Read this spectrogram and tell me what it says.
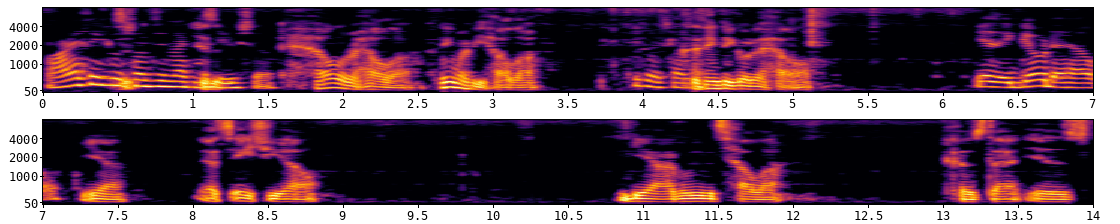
Well, I think it was Is something like Medusa. Hell or Hella? I think it might be Hella. I think it was 'Cause Hela. I think they go to hell. Yeah, they go to hell. Yeah. That's H E L. Yeah, I believe it's Hella. Because that is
